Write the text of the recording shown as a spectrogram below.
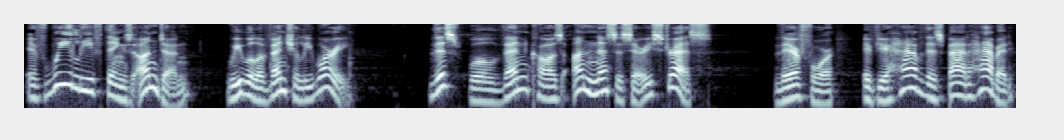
If we leave things undone, we will eventually worry. This will then cause unnecessary stress. Therefore, if you have this bad habit,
